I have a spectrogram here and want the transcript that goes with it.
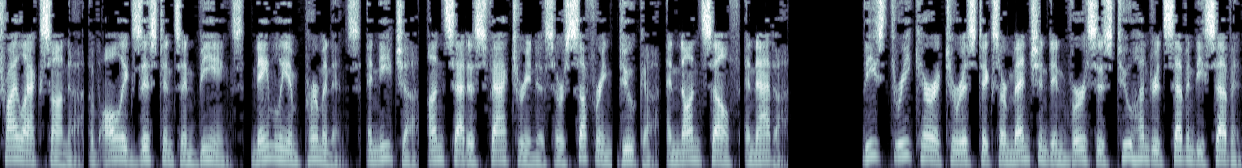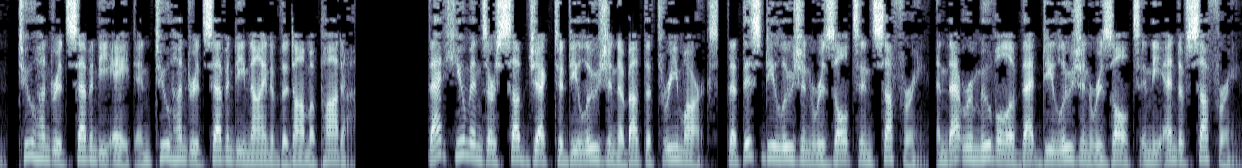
Trilaksana of all existence and beings, namely impermanence anicca, unsatisfactoriness or suffering dukkha, and non-self anatta. These three characteristics are mentioned in verses 277, 278 and 279 of the Dhammapada. That humans are subject to delusion about the three marks, that this delusion results in suffering, and that removal of that delusion results in the end of suffering,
